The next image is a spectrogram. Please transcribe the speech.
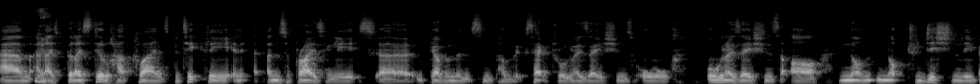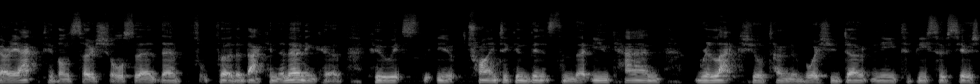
um, and yeah. I, but I still have clients particularly and unsurprisingly it's uh, governments and public sector organizations or organizations that are non, not traditionally very active on social, so they're, they're further back in the learning curve, who it's you know trying to convince them that you can relax your tone of voice. You don't need to be so serious.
